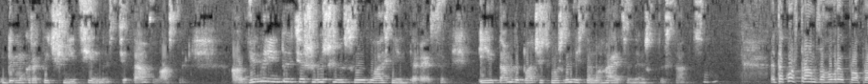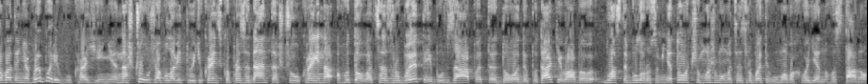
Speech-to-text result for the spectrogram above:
демократичні цінності, та власне. Він орієнтується швидше на свої власні інтереси, і там, де бачить можливість, намагається нею скористатися. Також Трамп заговорив про проведення виборів в Україні. На що вже була відповідь українського президента, що Україна готова це зробити, і був запит до депутатів, аби власне було розуміння того, чи можемо ми це зробити в умовах воєнного стану.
